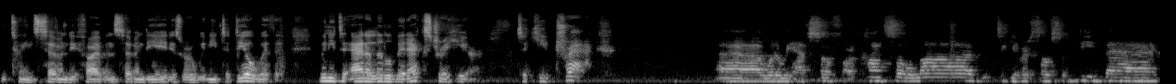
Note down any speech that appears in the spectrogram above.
between 75 and 78 is where we need to deal with it. We need to add a little bit extra here to keep track. Uh, what do we have so far? Console log to give ourselves some feedback.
